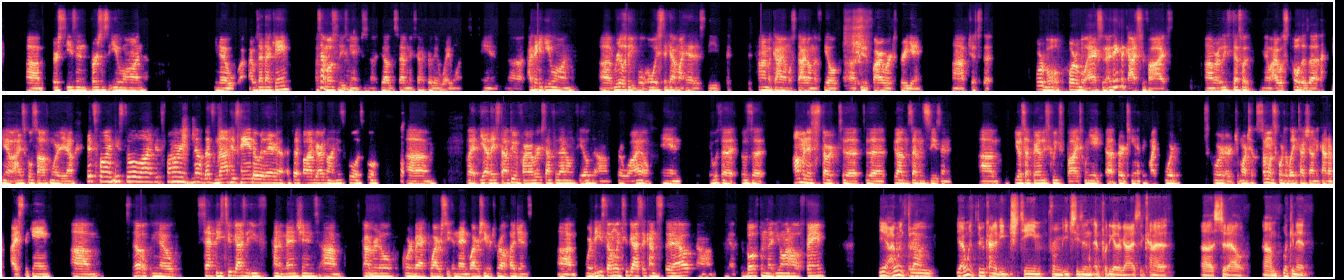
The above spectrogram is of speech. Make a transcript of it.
um, their season versus Elon. You know, I was at that game. I was at most of these games, uh, 2007, except for the away ones. And uh, I think Elon uh, really will always stick out in my head as the, the, time a guy almost died on the field uh, due to fireworks pregame. Uh, just a horrible, horrible accident. I think the guy survived um, or at least that's what you know I was told as a you know high school sophomore. You know, it's fine. He's still alive. It's fine. No, that's not his hand over there at the five yard line. It's cool. It's cool. Oh. Um, but yeah, they stopped doing fireworks after that on field um, for a while, and it was a it was a ominous start to the to the 2007 season. Um, USF barely squeaks by 28-13. Uh, I think Mike Ford scored or Jamar someone scores a late touchdown to kind of ice the game. Um, so you know, Seth, these two guys that you've kind of mentioned, um, Scott Riddle, quarterback, wide receiver, and then wide receiver Terrell Hudgins. Um, were these the only two guys that kind of stood out? Um, yeah, both in the Elon Hall of Fame. Yeah, I went through. Yeah, I went through kind of each team from each season and put together guys that kind of uh, stood out. Um, looking at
